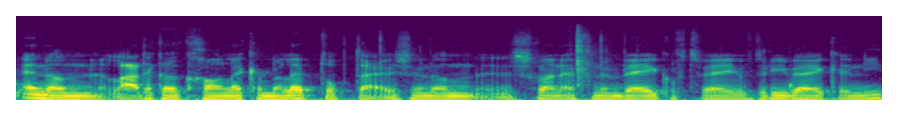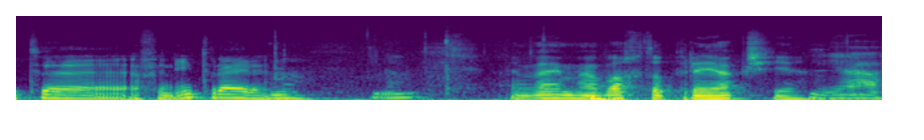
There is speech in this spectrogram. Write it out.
En dan laat ik ook gewoon lekker mijn laptop thuis. En dan is het gewoon even een week of twee of drie weken niet, eh, even niet treden. Ja. En wij maar wachten op reactie. Ja,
